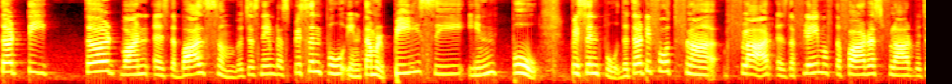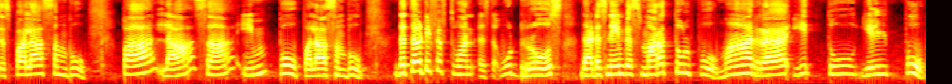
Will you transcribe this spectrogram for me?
33rd one is the balsam, which is named as Pisan Poo in Tamil. P C in Poo. Pisan Poo. The 34th flower, flower is the flame of the forest flower, which is Palasa Impu. Palasambu. The 35th one is the wood rose that is named as Maratul Poo. Mara Itu Ilpu.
